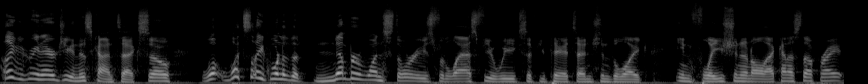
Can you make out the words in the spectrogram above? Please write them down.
I like green energy in this context. So, what what's like one of the number one stories for the last few weeks, if you pay attention to like inflation and all that kind of stuff, right?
